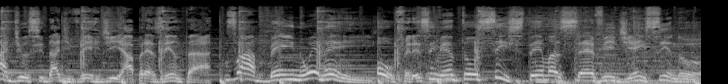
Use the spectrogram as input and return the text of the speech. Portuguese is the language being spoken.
Rádio Cidade Verde apresenta Vá Bem no Enem. Oferecimento Sistema Seve de Ensino.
